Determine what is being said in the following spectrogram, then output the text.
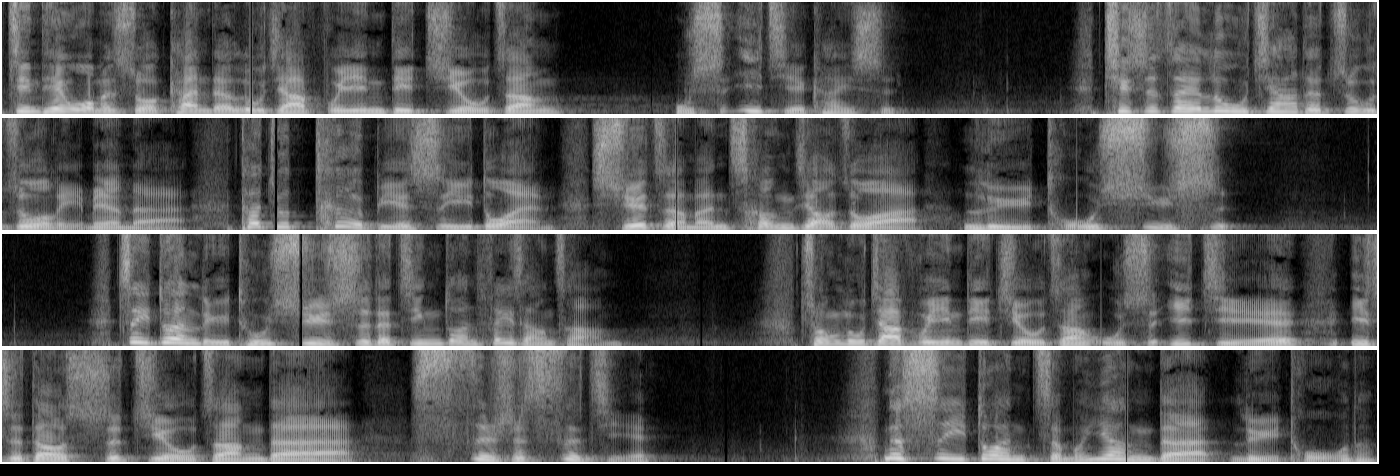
今天我们所看的《路加福音》第九章五十一节开始。其实，在路加的著作里面呢，它就特别是一段学者们称叫做旅途叙事。这段旅途叙事的经段非常长，从路加福音第九章五十一节一直到十九章的四十四节，那是一段怎么样的旅途呢？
